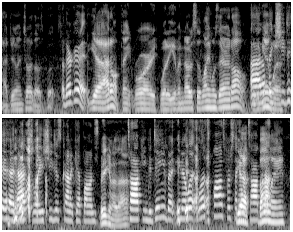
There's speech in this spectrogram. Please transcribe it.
I do enjoy those books. Oh, they're good. Yeah, I don't think Rory would have even noticed that Lane was there at all. I don't think with. she did. Actually, she just kind of kept on Speaking of that, talking to Dean. But you know, let, let's pause for a second yeah, to talk bye, about. Lane.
